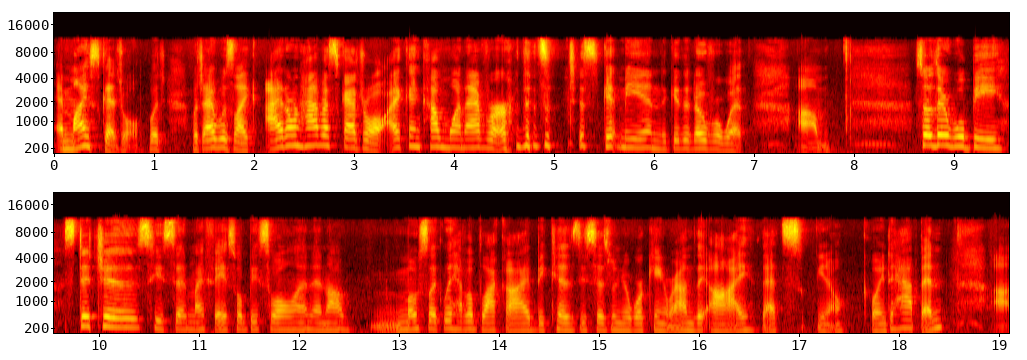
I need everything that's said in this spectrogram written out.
and my schedule, which which I was like, I don't have a schedule. I can come whenever. Just get me in to get it over with. Um, so there will be stitches. He said my face will be swollen and I'll most likely have a black eye because he says when you're working around the eye, that's, you know, going to happen. Uh,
